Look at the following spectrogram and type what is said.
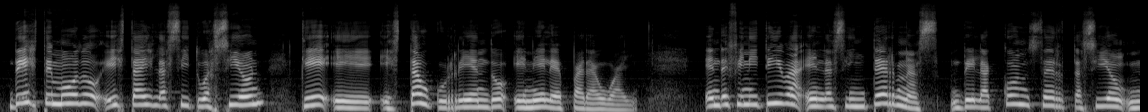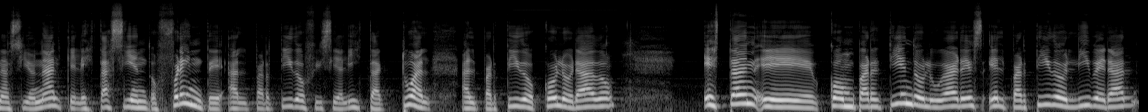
De este modo, esta es la situación que eh, está ocurriendo en el Paraguay. En definitiva, en las internas de la concertación nacional que le está haciendo frente al partido oficialista actual, al Partido Colorado, están eh, compartiendo lugares el Partido Liberal,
